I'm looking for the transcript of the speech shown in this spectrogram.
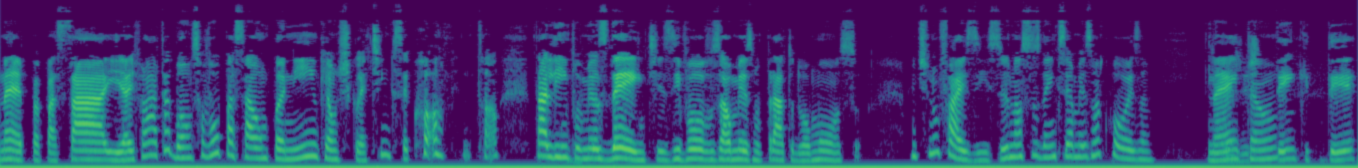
né, para passar e aí fala: "Ah, tá bom, só vou passar um paninho, que é um chicletinho que você come". Então, tá limpo meus dentes e vou usar o mesmo prato do almoço. A gente não faz isso. E os nossos dentes é a mesma coisa, né? A gente então, tem que ter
